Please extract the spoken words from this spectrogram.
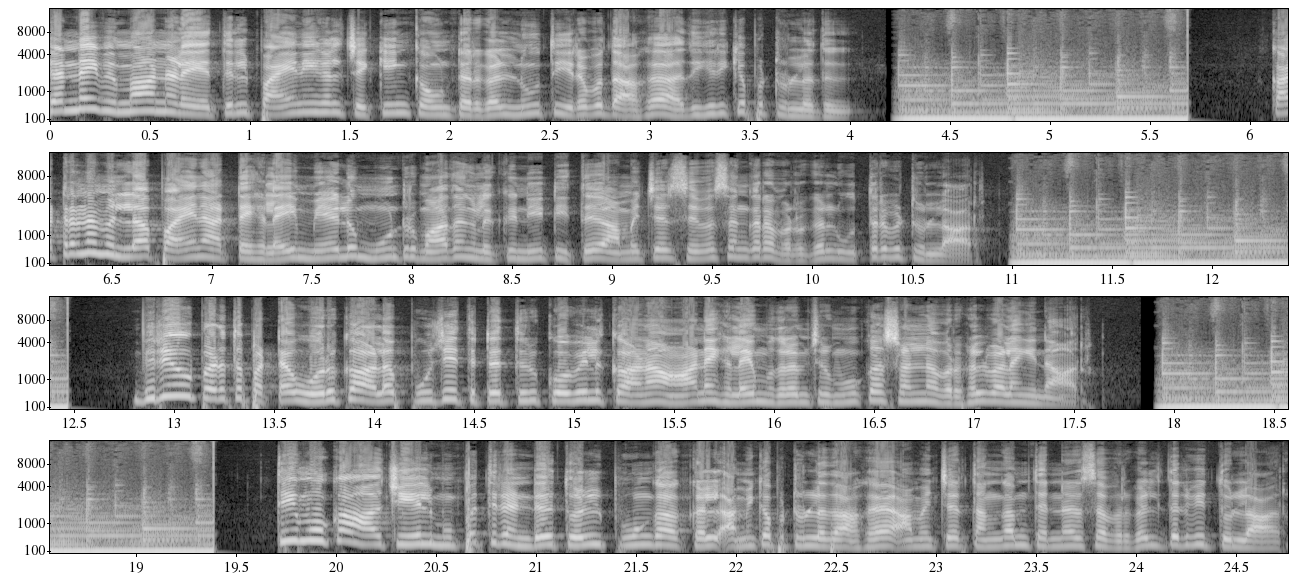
சென்னை விமான நிலையத்தில் பயணிகள் செக்கிங் கவுண்டர்கள் நூற்றி இருபதாக அதிகரிக்கப்பட்டுள்ளது. கட்டணமில்லா பயண அட்டைகளை மேலும் மூன்று மாதங்களுக்கு நீட்டித்து அமைச்சர் சிவசங்கர் அவர்கள் உத்தரவிட்டுள்ளார். விரிவுபடுத்தப்பட்ட ஒரு கால பூஜை திட்ட திருக்கோவிலுக்கான ஆணைகளை முதலமைச்சர் மு க ஸ்டாலின் அவர்கள் வழங்கினார். திமுக ஆட்சியில் முப்பத்தி ரெண்டு தொழில் பூங்காக்கள் அமைக்கப்பட்டுள்ளதாக அமைச்சர் தங்கம் தென்னரசு அவர்கள் தெரிவித்துள்ளார்.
